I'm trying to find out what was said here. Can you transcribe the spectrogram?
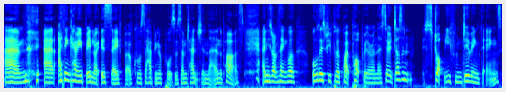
Um, and I think Kemi Badenoch is safe, but of course there have been reports of some tension there in the past. And you start to think, well, all those people are quite popular on this, so it doesn't stop you from doing things.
